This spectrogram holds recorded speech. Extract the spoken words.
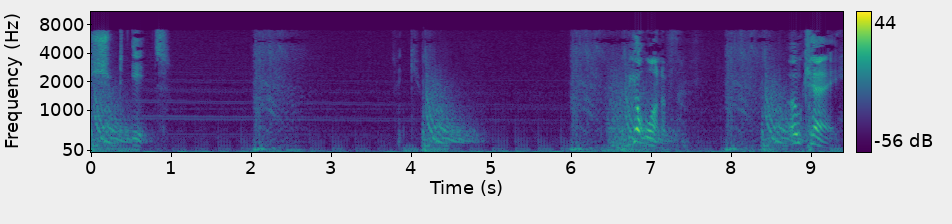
Shoot it. Thank you. We got one of them. Okay.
